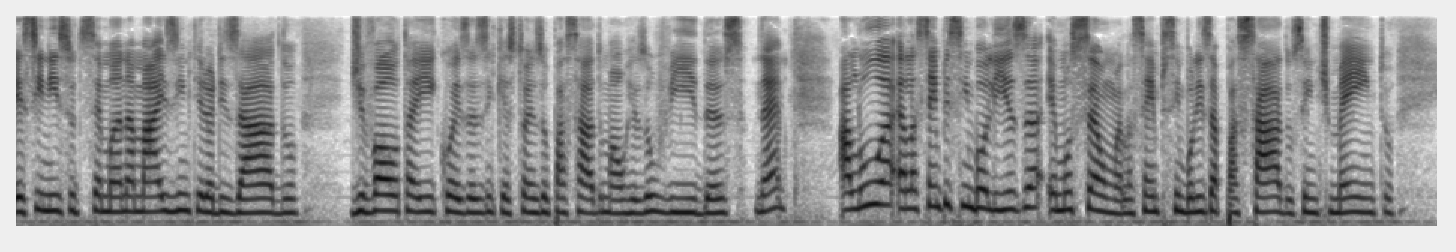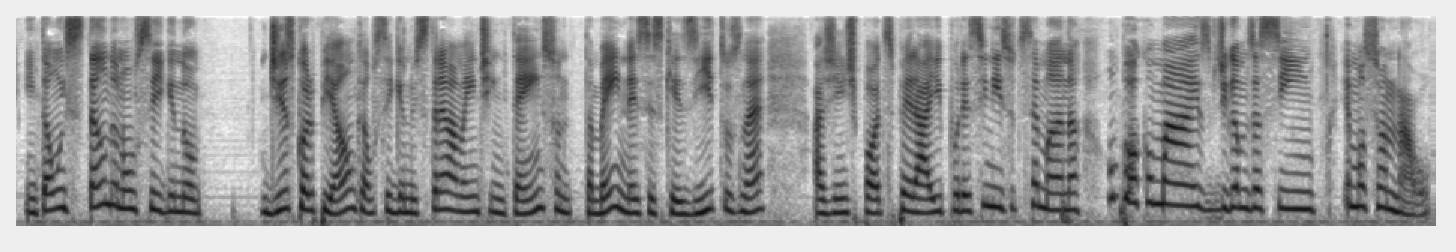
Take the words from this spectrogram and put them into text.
esse início de semana mais interiorizado, de volta aí coisas em questões do passado mal resolvidas, né? A lua, ela sempre simboliza emoção, ela sempre simboliza passado, sentimento. Então, estando num signo de escorpião, que é um signo extremamente intenso também nesses quesitos, né? A gente pode esperar aí por esse início de semana um pouco mais, digamos assim, emocional.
